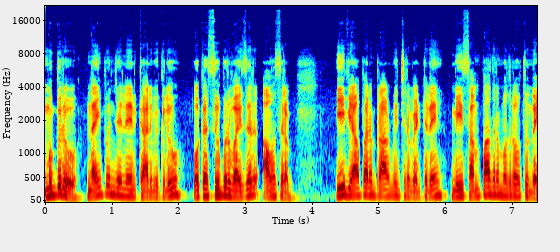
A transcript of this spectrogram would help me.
ముగ్గురు నైపుణ్యం లేని కార్మికులు ఒక సూపర్వైజర్ అవసరం. ఈ వ్యాపారం ప్రారంభించిన వెంటనే మీ సంపాదన మొదలవుతుంది.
